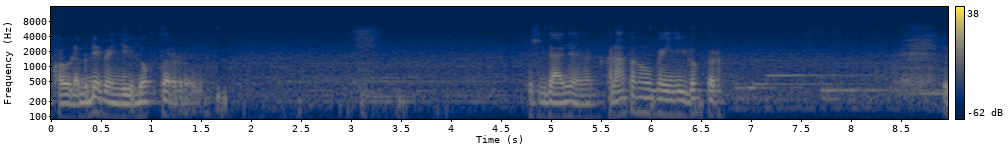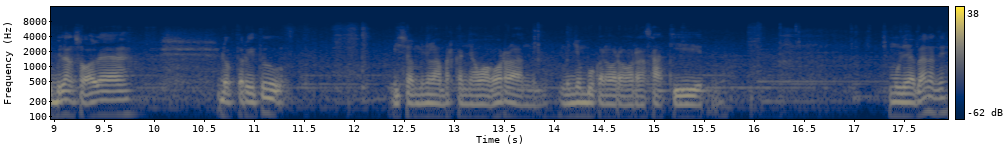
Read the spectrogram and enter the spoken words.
kalau udah gede pengen jadi dokter. Terus ditanya kan kenapa kamu pengen jadi dokter dia bilang soalnya dokter itu bisa menyelamatkan nyawa orang menyembuhkan orang-orang sakit. Mulia banget ya.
